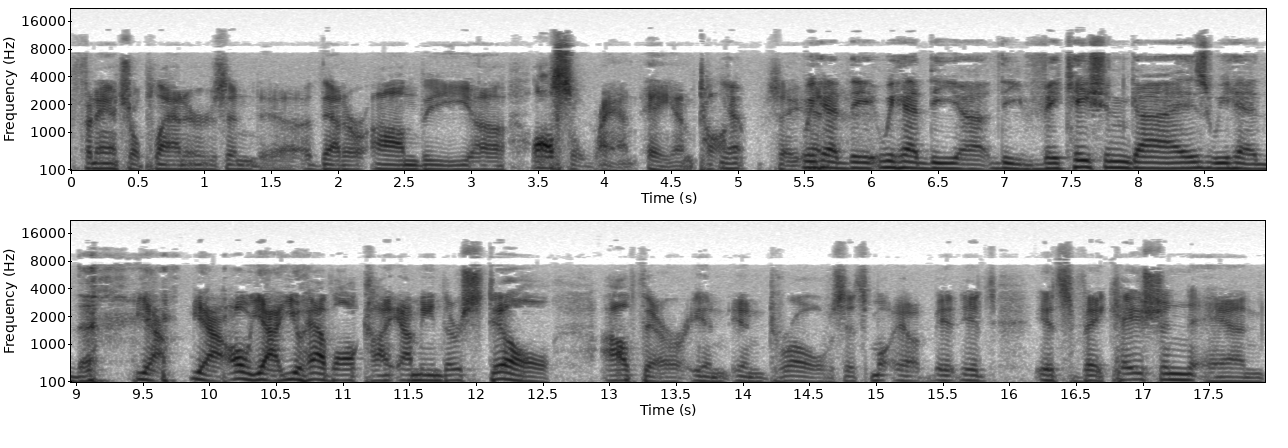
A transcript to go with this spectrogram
financial planners and uh, that are on the uh, also ran AM talk. Yep. Say, We and- had the we had the uh, the vacation guys. We had the yeah, yeah, oh yeah. You have all kind. I mean, there's still. out there in in droves. It's uh, it, it's it's vacation and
